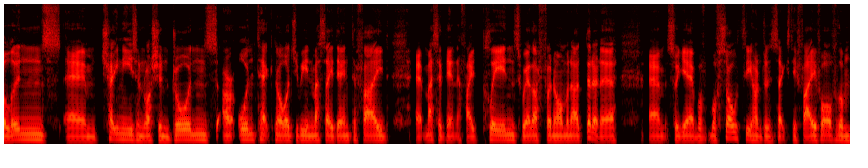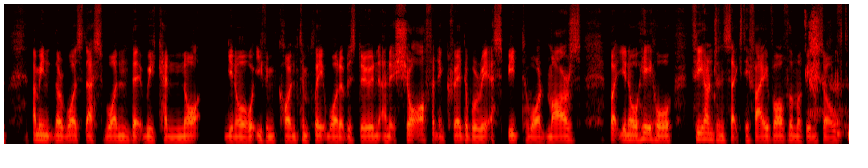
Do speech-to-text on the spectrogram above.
balloons, um, Chinese and Russian drones, our own technology being misidentified, uh, misidentified planes, weather phenomena, da da da. Um, so yeah, we've, we've solved 365 of them. I mean, there was this one that we cannot you know, even contemplate what it was doing, and it shot off an incredible rate of speed toward Mars. But you know, hey ho, 365 of them have been solved.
